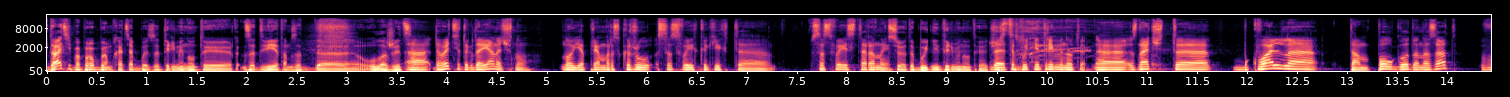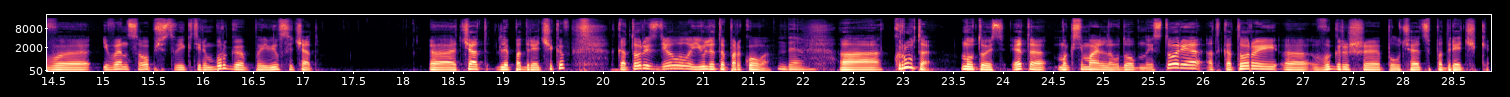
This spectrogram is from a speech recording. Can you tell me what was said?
давайте попробуем хотя бы за три минуты, за две там за, да, уложиться. А, давайте тогда я начну. Ну, я прям расскажу со своих каких-то со своей стороны. Все, это будет не три минуты, я Да, это чувствую. будет не три минуты. А, Значит, э, буквально там полгода назад в ивент-сообществе Екатеринбурга появился чат. Э, Чат для подрядчиков, который сделала Юлия Топоркова. Да. А, круто. Ну, то есть это максимально удобная история, от которой э, выигрыши получаются подрядчики,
